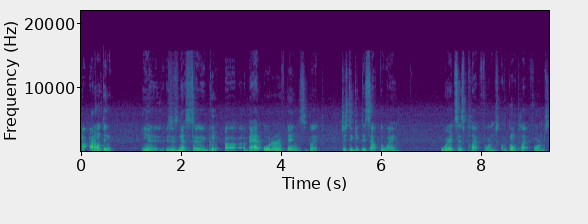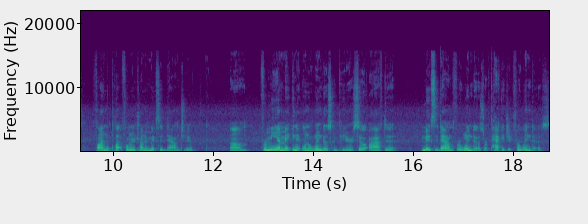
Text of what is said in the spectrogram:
I, I don't think you know this is necessarily a good uh, a bad order of things, but just to get this out the way, where it says platforms, click on platforms, find the platform you're trying to mix it down to. Um, for me, I'm making it on a Windows computer, so I have to mix it down for Windows or package it for Windows.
